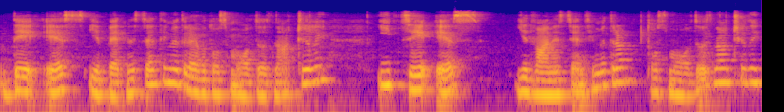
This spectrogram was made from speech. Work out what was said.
DS je 15 cm, evo to smo ovde označili, i CS je 12 cm, to smo ovde označili,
